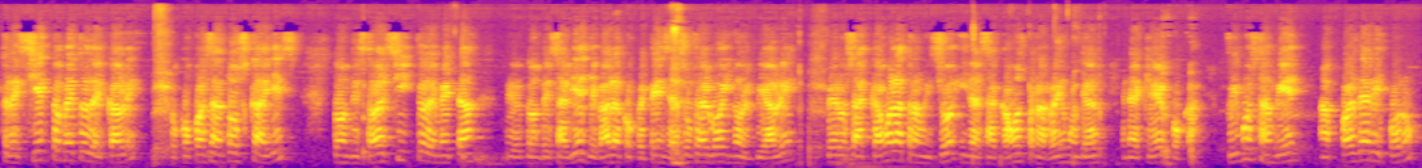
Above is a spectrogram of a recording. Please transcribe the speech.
300 metros de cable, tocó pasar dos calles donde estaba el sitio de meta, donde salía y llegaba la competencia. Eso fue algo inolvidable, pero sacamos la transmisión y la sacamos para Radio Mundial en aquella época. Fuimos también a Paz de Ariporo,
